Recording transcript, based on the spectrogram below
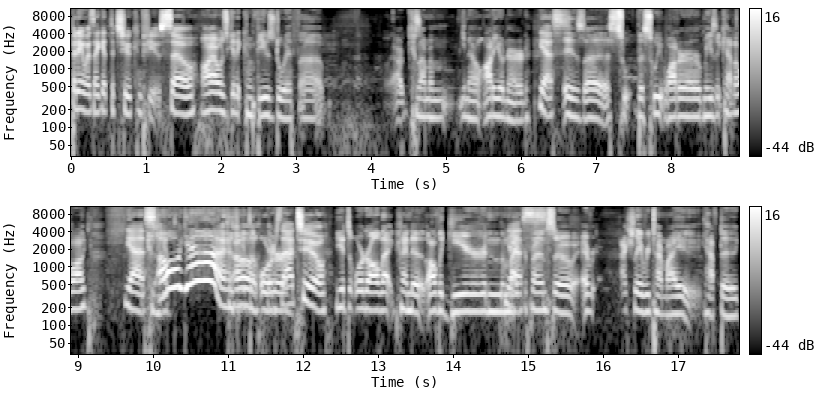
but, anyways, I get the two confused. So, I always get it confused with because I'm a you know audio nerd. yes. Is uh the Sweetwater music catalog? Yes. 'Cause you get Oh yeah. you get Oh, to order- there's that too. You get to order all that kind of all the gear and the Yes. microphone. So every, actually, every time I have to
